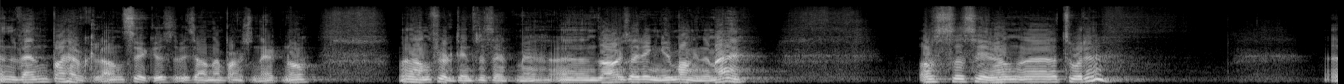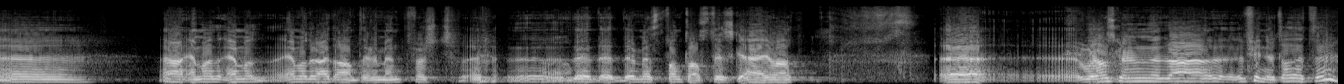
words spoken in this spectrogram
en venn på Haukeland sykehus, hvis han er pensjonert nå. Men han fulgte interessert med. En dag så ringer Magne meg. Og så sier han Tore uh, ja, jeg må, jeg, må, jeg må, dra et annet element først. Det, det, det mest fantastiske er jo at Hvordan skulle hun da finne ut av dette?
